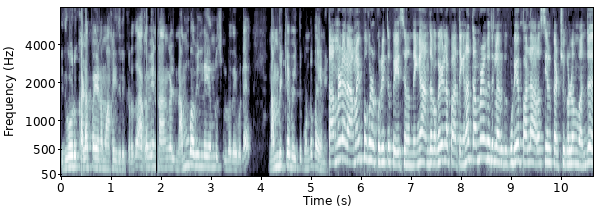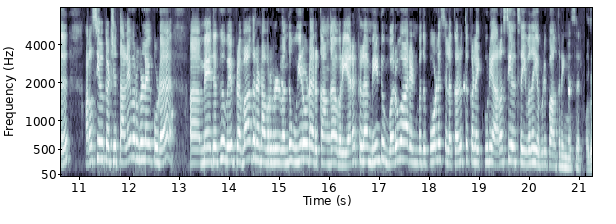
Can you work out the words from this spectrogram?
இது ஒரு களப்பயணமாக இது இருக்கிறது. ஆகவே நாங்கள் நம்பவில்லை என்று சொல்வதை விட நம்பிக்கை வைத்துக் கொண்டு பயணி தமிழர் அமைப்புகள் குறித்து பேசியிருந்தீங்க. அந்த வகையில பாத்தீங்கன்னா தமிழகத்தில் இருக்கக்கூடிய பல அரசியல் கட்சிகளும் வந்து அரசியல் கட்சி தலைவர்களே கூட மேதகுவே வே பிரபாகரன் அவர்கள் வந்து உயிரோட இருக்காங்க. அவர் இறக்கல. மீண்டும் வருவார் என்பது போல சில கருத்துக்களை கூறி அரசியல் செய்வதை எப்படி பாக்குறீங்க சார்? அது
